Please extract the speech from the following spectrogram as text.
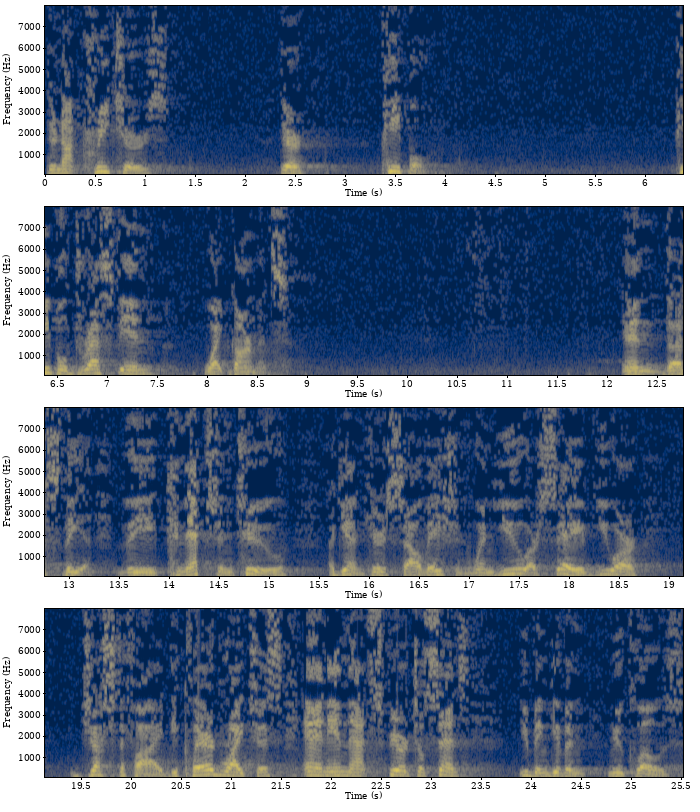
They're not creatures. They're people. People dressed in white garments. And thus the, the connection to, again, here's salvation. When you are saved, you are justified, declared righteous, and in that spiritual sense, you've been given new clothes,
